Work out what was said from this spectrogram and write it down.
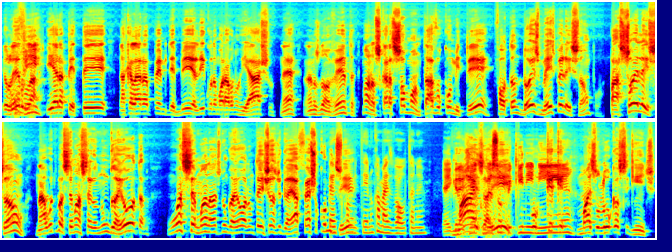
eu lembro ouvir. lá, e era PT, naquela era PMDB ali, quando eu morava no Riacho, né? Anos 90. Mano, os caras só montavam o comitê faltando dois meses pra eleição, pô. Passou a eleição, na última semana saiu, não ganhou, tá- uma semana antes não ganhou, não tem chance de ganhar, fecha o comitê. Fecha o comitê, nunca mais volta, né? E a igrejinha Mas começou aí, pequenininha. que que- mas o louco é o seguinte,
